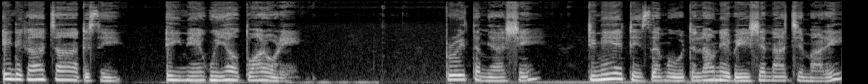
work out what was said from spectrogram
အိမ်တကားကြားတဆင် အိမ်ထဲဝင်ရောက်သွားတော့တယ်။ပရိသတ်များရှင်ဒီနေ့ရဲ့တင်ဆက်မှုကိုဒီလောက်နဲ့ပဲရှင်းနာချင်ပါတယ်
